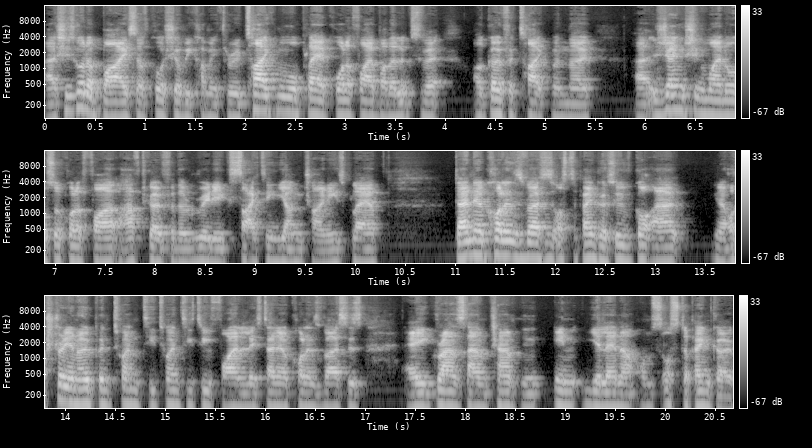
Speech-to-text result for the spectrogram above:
Uh, she's got a buy, so of course she'll be coming through. Teichmann will play a qualifier by the looks of it. I'll go for Teichmann though. Uh, Zheng Qinwen also qualify. I have to go for the really exciting young Chinese player. Danielle Collins versus Ostapenko. So we've got uh, you know, Australian Open 2022 finalist Danielle Collins versus a Grand Slam champion in Yelena Ostapenko.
